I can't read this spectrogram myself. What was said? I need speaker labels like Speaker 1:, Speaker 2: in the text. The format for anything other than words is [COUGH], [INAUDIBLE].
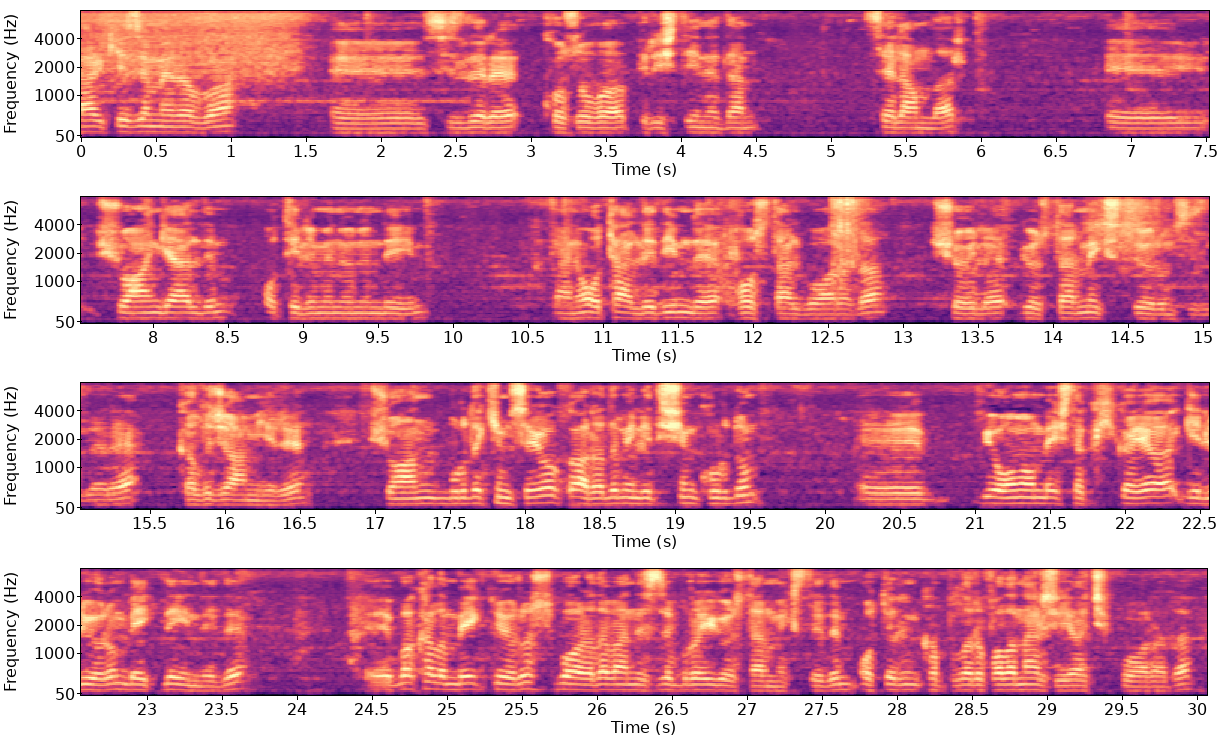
Speaker 1: Herkese merhaba. Ee, sizlere Kosova, Priştine'den selamlar. Ee, şu an geldim. Otelimin önündeyim. Yani otel dediğimde hostel bu arada. Şöyle göstermek istiyorum sizlere kalacağım yeri. Şu an burada kimse yok. Aradım, iletişim kurdum. Ee, bir 10-15 dakikaya geliyorum. Bekleyin dedi. Ee, bakalım bekliyoruz. Bu arada ben de size burayı göstermek istedim. Otelin kapıları falan her şeyi açık bu arada.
